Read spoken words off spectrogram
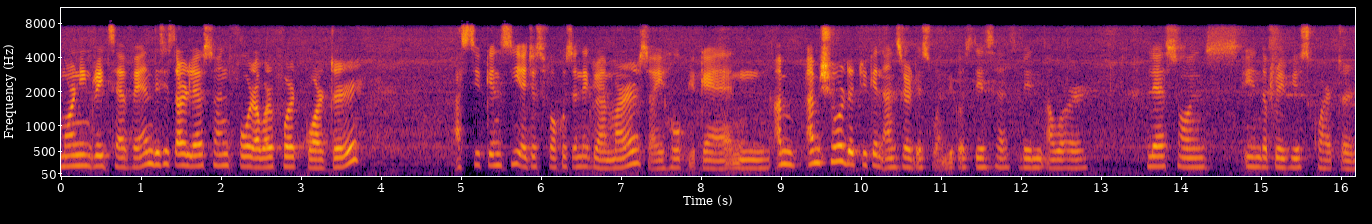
morning, grade 7. This is our lesson for our fourth quarter. As you can see, I just focus on the grammar, so I hope you can. I'm I'm sure that you can answer this one because this has been our lessons in the previous quarter.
